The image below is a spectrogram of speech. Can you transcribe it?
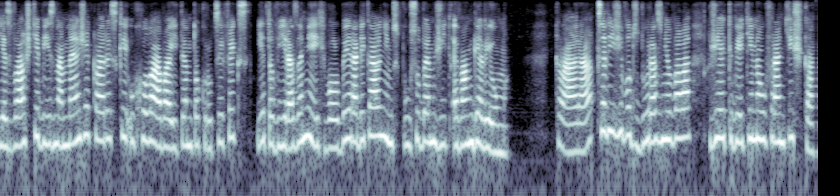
Je zvláště významné, že klarisky uchovávají tento krucifix, je to výrazem jejich volby radikálním způsobem žít evangelium. Klára celý život zdůrazňovala, že je květinou Františka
